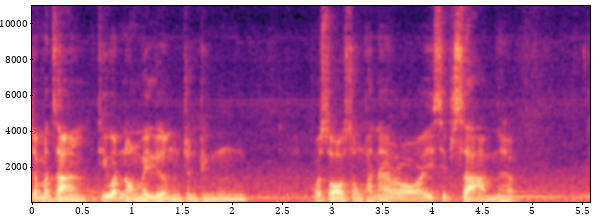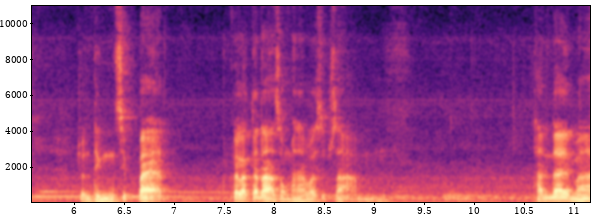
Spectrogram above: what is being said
จำพรรษาที่วัดหนองไม้เหลืองจนถึง พศ 2513 นะครับ จนถึง 18 กรกฎาคม 2513 ท่านได้มา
